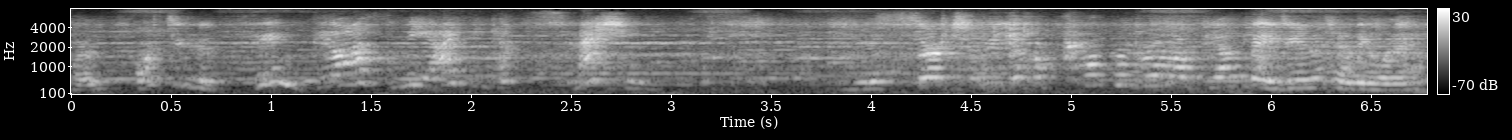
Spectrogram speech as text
What do you think? If you ask me, I think I'm smashing. You certainly have a proper grown-up young lady in it anyway.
